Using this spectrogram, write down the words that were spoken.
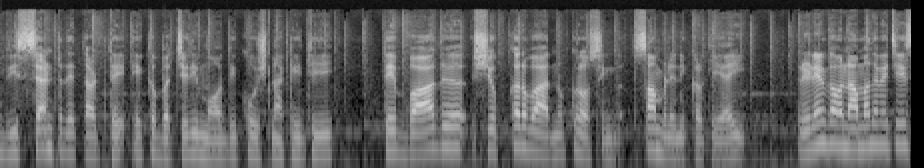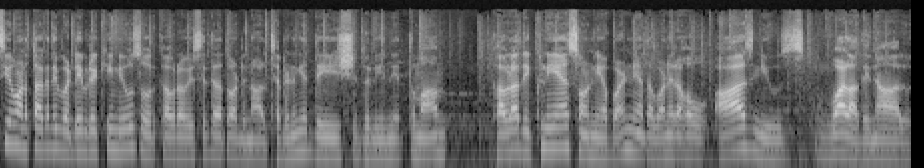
ਵਿਸੈਂਟ ਦੇ ਤੱਟ ਤੇ ਇੱਕ ਬੱਚੇ ਦੀ ਮੌਤ ਦੀ ਘੋਸ਼ਣਾ ਕੀਤੀ ਤੇ ਬਾਅਦ ਸ਼ੁੱਕਰਵਾਰ ਨੂੰ ਕ੍ਰਾਸਿੰਗ ਸਾਹਮਣੇ ਨਿਕਲ ਕੇ ਆਈ। ਰੇਡੀਅਨ ਖਬਰਨਾਮਾ ਦੇ ਵਿੱਚ ਇਹ ਸੀ, ਹੁਣ ਤੱਕ ਦੀ ਵੱਡੀ ਬ੍ਰੇਕਿੰਗ ਨਿਊਜ਼, ਹੋਰ ਖਬਰਾਂ ਇਸੇ ਤਰ੍ਹਾਂ ਤੁਹਾਡੇ ਨਾਲ ਚੱਲਣਗੀਆਂ। ਦੇਸ਼, ਦੁਨੀਆ ਦੀਆਂ ਤਮਾਮ ਖਬਰਾਂ ਦੇਖਣੀਆਂ, ਸੁਣਨੀਆਂ, ਪੜ੍ਹਨੀਆਂ ਤਾਂ ਬਣੇ ਰਹੋ ਆਜ ਨਿਊਜ਼ ਵਾਲਾ ਦੇ ਨਾਲ।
